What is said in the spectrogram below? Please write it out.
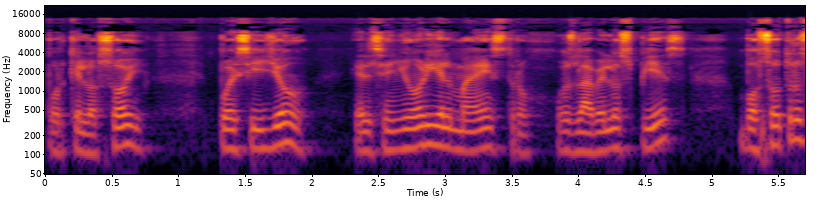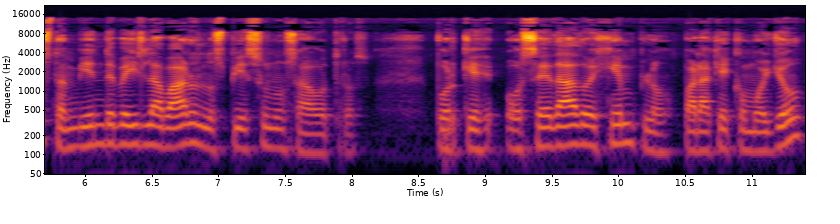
porque lo soy, pues si yo, el señor y el maestro, os lavé los pies, vosotros también debéis lavaros los pies unos a otros, porque os he dado ejemplo, para que como yo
